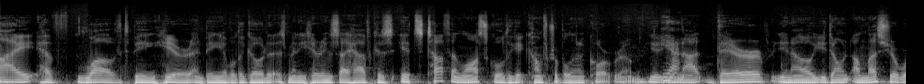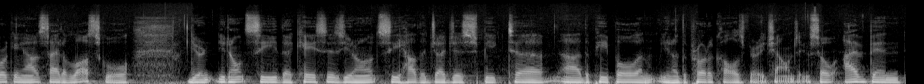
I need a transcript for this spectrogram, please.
I have loved being here and being able to go to as many hearings as I have because it's tough in law school to get comfortable in a courtroom. You, Yeah. You're not there, you know. You don't unless you're working outside of law school. You're, you don't see the cases. You don't see how the judges speak to uh, the people, and you know the protocol is very challenging. So I've been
